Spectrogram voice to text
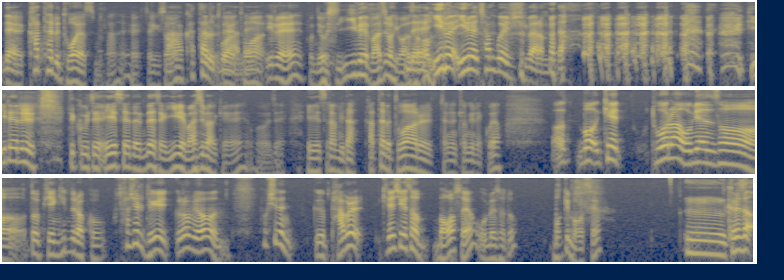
네, 카타르 도하였습니다. 네, 저기서 아, 카타르 도하. 네, 도하 1회 분 여기서 2회 마지막에 와서 네, 1회 1회 참고해 주시기 바랍니다. 1회를 듣고 이제 AS 해야 되는데 제가 2회 마지막에 뭐 이제 AS를 합니다. 카타르 도하를 잠깐 경유를 했고요. 어 뭐 이렇게 돌아오면서 또 비행기 힘들었고 사실 되게 그러면 혹시는 그 밥을 기내식에서 먹었어요? 오면서도 먹긴 먹었어요? 음, 그래서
